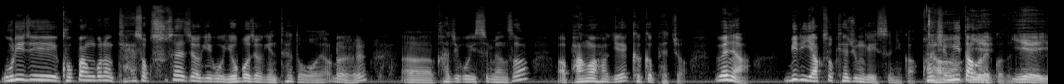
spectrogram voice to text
우리 집 국방부는 계속 수세적이고 유보적인 태도를 어, 가지고 있으면서 어, 방어하기에 급급했죠. 왜냐? 미리 약속해 준 게 있으니까 관심이 아, 있다 고 예. 그랬거든요. 예, 예,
